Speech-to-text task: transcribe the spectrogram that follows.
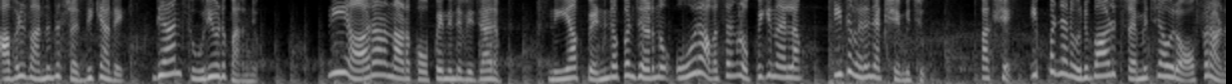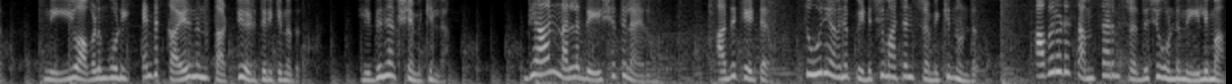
അവൾ വന്നത് ശ്രദ്ധിക്കാതെ ധ്യാൻ സൂര്യയോട് പറഞ്ഞു നീ ആരാണെന്നാണ് കോപ്പ നിന്റെ വിചാരം? നീ ആ പെണ്ണിനൊപ്പം ചേർന്ന് ഓരോ അവസരങ്ങൾ ഒപ്പിക്കുന്നതെല്ലാം ഇതുവരെ ഞാൻ ക്ഷമിച്ചു. പക്ഷേ ഇപ്പൊ ഞാൻ ഒരുപാട് ശ്രമിച്ച ഒരു ഓഫറാണ് നീയോ അവളും കൂടി എന്റെ കയ്യിൽ നിന്ന് തട്ടിയെടുത്തിരിക്കുന്നത്. ഇത് ഞാൻ ക്ഷമിക്കില്ല. ധ്യാൻ നല്ല ദേഷ്യത്തിലായിരുന്നു. അത് കേട്ട് സൂര്യ അവനെ പിടിച്ചു മാറ്റാൻ ശ്രമിക്കുന്നുണ്ട്. അവരുടെ സംസാരം ശ്രദ്ധിച്ചുകൊണ്ട് നീലിമ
